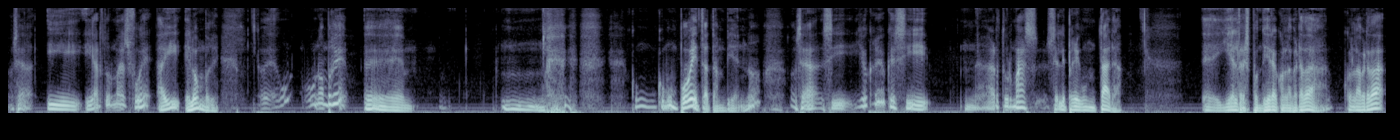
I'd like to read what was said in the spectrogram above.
O sea, y, y Arthur Mas fue ahí el hombre. Eh, un, hombre... Eh, mm, como un poeta también, ¿no? O sea, si, yo creo que si a Arthur Mas se le preguntara y él respondiera con la verdad, con la verdad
